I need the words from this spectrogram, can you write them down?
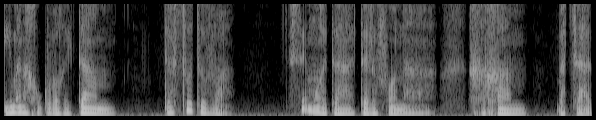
אם אנחנו כבר איתם, תעשו טובה. שימו את הטלפון החכם בצד.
